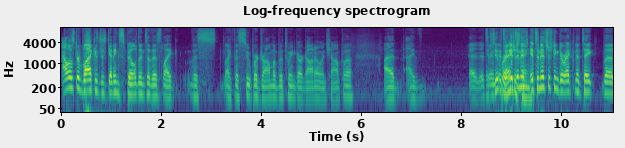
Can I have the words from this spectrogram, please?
Aleister Black is just getting spilled into this like this like this super drama between Gargano and Ciampa. I I. It's, It's an- it's, an- interesting. It's an, it's an interesting direction to take the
